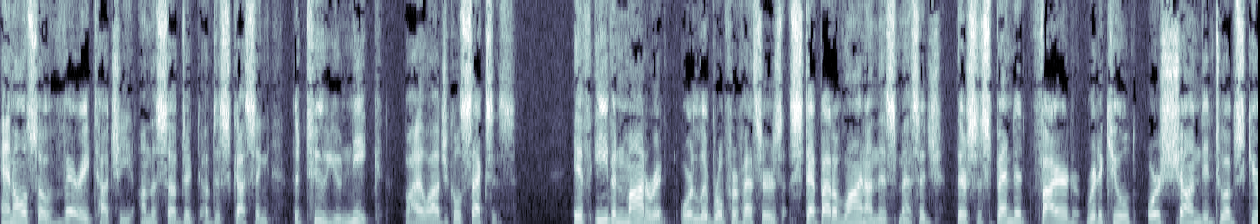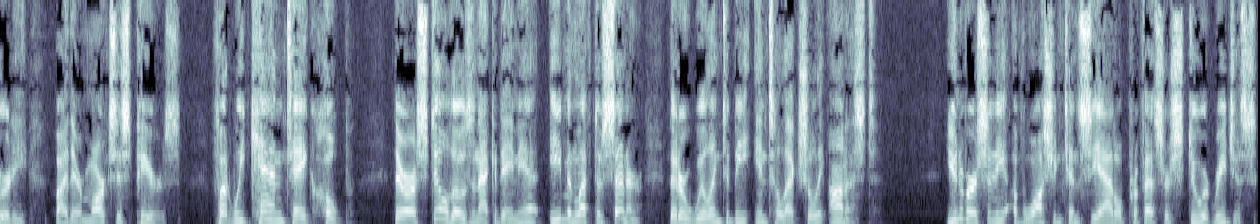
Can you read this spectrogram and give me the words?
and also very touchy on the subject of discussing the two unique biological sexes. If even moderate or liberal professors step out of line on this message, they're suspended, fired, ridiculed, or shunned into obscurity by their Marxist peers. But we can take hope. There are still those in academia, even left of center, that are willing to be intellectually honest. University of Washington Seattle professor Stuart Reges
